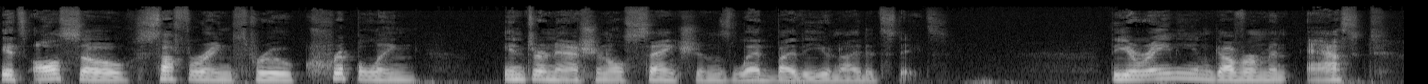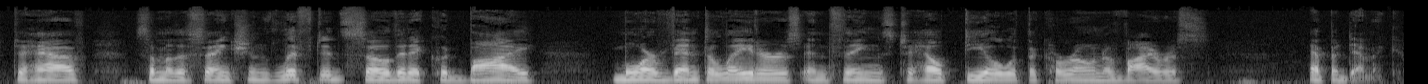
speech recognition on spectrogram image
It's also suffering through crippling international sanctions led by the United States. the Iranian government asked to have some of the sanctions lifted so that it could buy more ventilators and things to help deal with the coronavirus epidemic.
